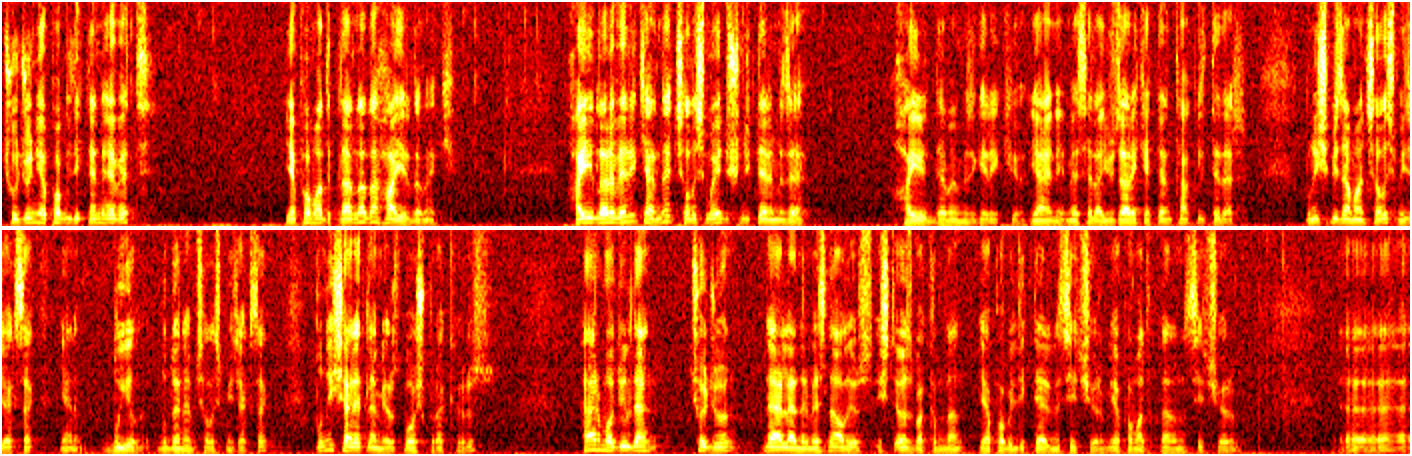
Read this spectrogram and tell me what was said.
çocuğun yapabildiklerine evet yapamadıklarına da hayır demek. Hayırları verirken de çalışmayı düşündüklerimize hayır dememiz gerekiyor. Yani mesela yüz hareketlerini taklit eder. Bunu hiçbir zaman çalışmayacaksak, yani bu yıl, bu dönem çalışmayacaksak, bunu işaretlemiyoruz, boş bırakıyoruz. Her modülden çocuğun değerlendirmesini alıyoruz. İşte öz bakımdan yapabildiklerini seçiyorum, yapamadıklarını seçiyorum. Ee,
